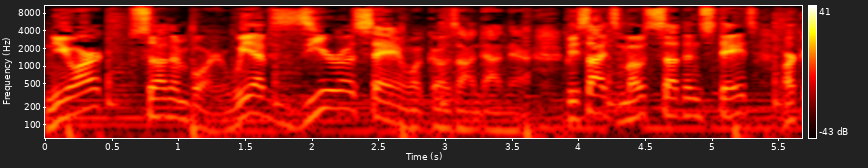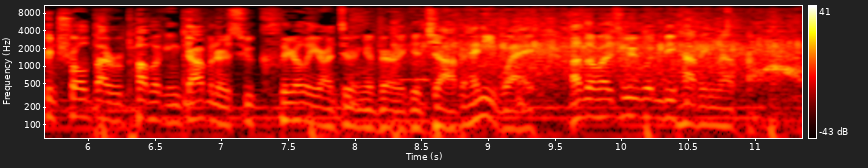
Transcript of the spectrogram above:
New York, southern border. We have zero say in what goes on down there. Besides, most southern states are controlled by Republican governors who clearly aren't doing a very good job anyway. Otherwise, we wouldn't be having that problem.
